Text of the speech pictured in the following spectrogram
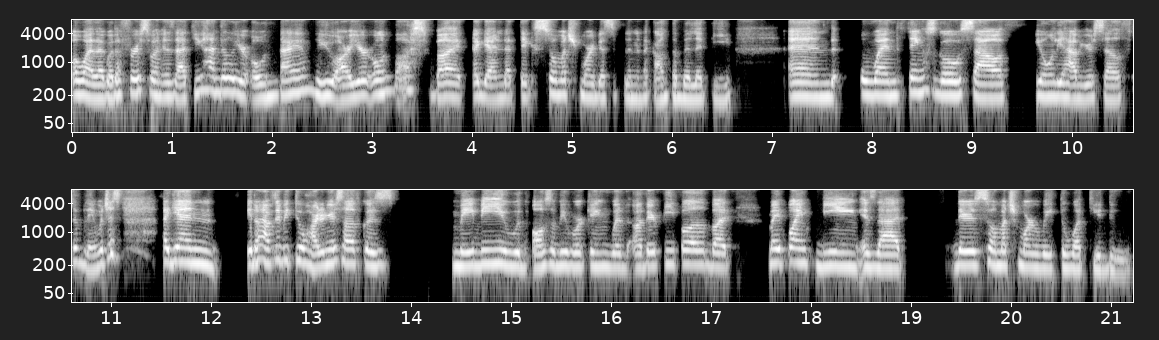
a while ago, the first one is that you handle your own time. You are your own boss. But again, that takes so much more discipline and accountability. And when things go south, you only have yourself to blame, which is again, you don't have to be too hard on yourself because maybe you would also be working with other people. But my point being is that there's so much more weight to what you do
